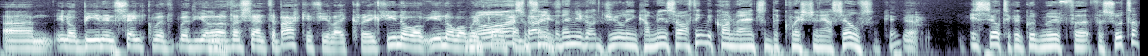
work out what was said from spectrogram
Um, you know, being in sync with, with your other centre back, if you like, Craig. You know, what you know what we're talking about. No, that's what I'm saying. But then you have got Jullien coming in, so I think we kind of answered the question ourselves. Okay. yeah. Is Celtic a good move for for Souttar?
